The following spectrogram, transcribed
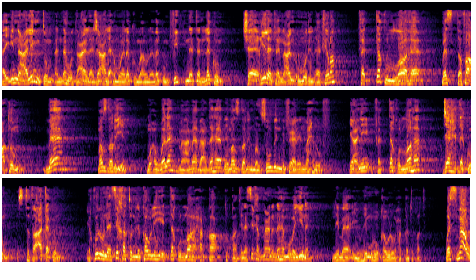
أي إن علمتم أنه تعالى جعل أموالكم وأولادكم فتنة لكم. شاغلة عن أمور الآخرة فاتقوا الله ما استطعتم. ما؟ مصدرية مؤولة مع ما بعدها بمصدر منصوب بفعل محذوف. يعني فاتقوا الله جهدكم استطاعتكم. يقول ناسخة لقوله اتقوا الله حق تقاته. ناسخة بمعنى أنها مبينة لما يوهمه قوله حق تقاته. واسمعوا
